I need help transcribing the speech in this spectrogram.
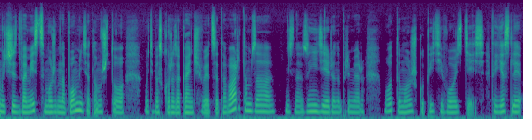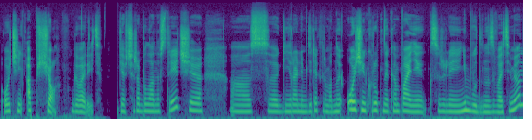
мы через два месяца можем напомнить о том, что у тебя скоро заканчивается товар там за, не знаю, за неделю, например, вот ты можешь купить его здесь. Это если очень общо говорить. Я вчера была на встрече а, с генеральным директором одной очень крупной компании, к сожалению, не буду называть имен,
